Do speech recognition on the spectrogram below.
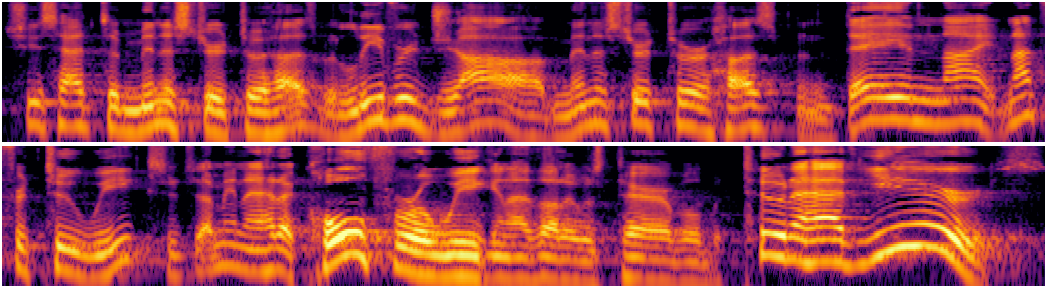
She's had to minister to her husband, leave her job, minister to her husband day and night, not for two weeks. I mean, I had a cold for a week and I thought it was terrible, but two and a half years.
